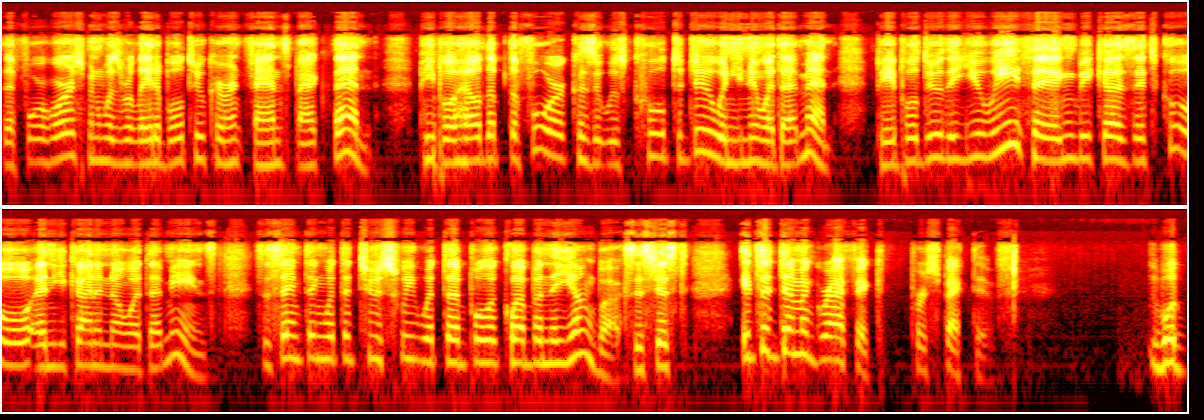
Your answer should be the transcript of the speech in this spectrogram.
the four horsemen was relatable to current fans back then. People held up the four because it was cool to do and you knew what that meant. People do the ue thing because it's cool and you kind of know what that means. It's the same thing with the two sweet with the bullet club and the young bucks. It's just it's a demographic perspective. Well,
